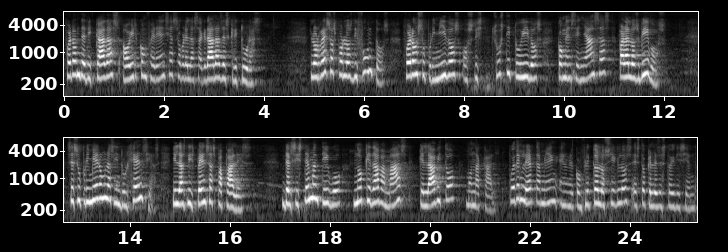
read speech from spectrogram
fueron dedicadas a oír conferencias sobre las sagradas escrituras. Los rezos por los difuntos fueron suprimidos o sustituidos con enseñanzas para los vivos. Se suprimieron las indulgencias y las dispensas papales. Del sistema antiguo no quedaba más que el hábito monacal. Pueden leer también en el conflicto de los siglos esto que les estoy diciendo.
